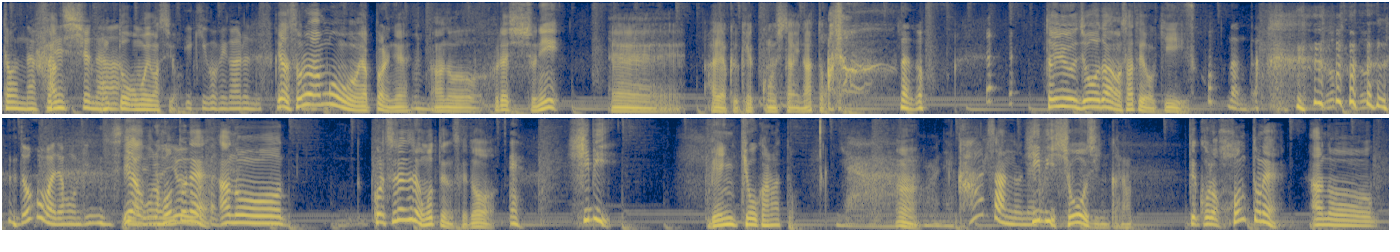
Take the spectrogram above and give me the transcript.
どんなフレッシュ本な当思いますよ。意気込みがあるんですか？いやそれはもうやっぱりね、うん。あのフレッシュに、えー早く結婚したいなと。なの？という冗談をさておき。いそうなんだ。どこまで本気にしてやこれ本当ねあのーこれ常々思ってるんですけどえ日々勉強かなと。いやうんカールさんのね日々精進かな。でこれ本当ねあのー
